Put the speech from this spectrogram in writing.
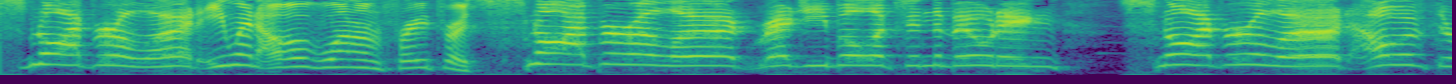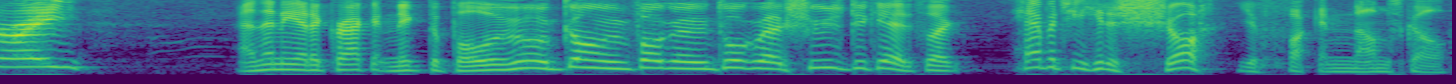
Sniper alert! He went 0 of 1 on free throws. Sniper alert! Reggie Bullock's in the building! Sniper alert! 0 of 3. And then he had a crack at Nick DePaula. Oh, go and fucking talk about shoes, dickhead. It's like, how about you hit a shot, you fucking numbskull?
